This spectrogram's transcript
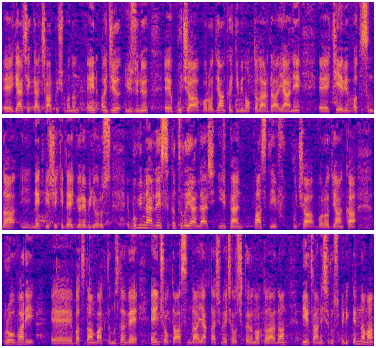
E, gerçekten çarpışmanın en acı yüzünü e, Buça, Borodyanka gibi noktalarda yani e, Kiev'in batısında e, net bir şekilde görebiliyoruz. E, bugünlerde sıkıntılı yerler İrpen, Pastiv, Buça, Borodyanka, Brovary e, batıdan baktığımızda ve en çok da aslında yaklaşmaya çalıştıkları noktalardan bir tanesi Rus birliklerinin ama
